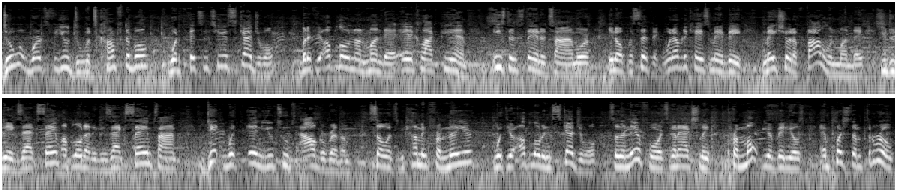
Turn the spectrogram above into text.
Do what works for you. Do what's comfortable, what fits into your schedule. But if you're uploading on Monday at 8 o'clock p.m. Eastern Standard Time or, you know, Pacific, whatever the case may be, make sure the following Monday you do the exact same upload at the exact same time. Get within YouTube's algorithm so it's becoming familiar with your uploading schedule. So then, therefore, it's going to actually promote your videos and push them through,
